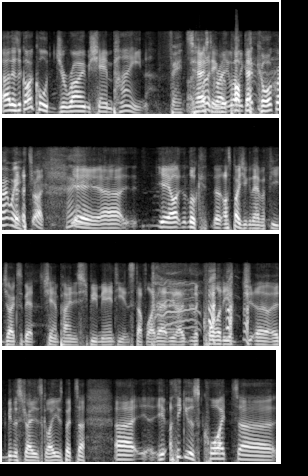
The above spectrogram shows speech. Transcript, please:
Uh, there's a guy called Jerome Champagne. Fantastic. great- we'll pop that cork, won't we? That's right. Hey. Yeah. Uh, yeah, look, I suppose you can have a few jokes about champagne and spumante and stuff like that. You know, the quality of uh, administrator this guy is, but uh, uh, I think he was quite. Uh,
